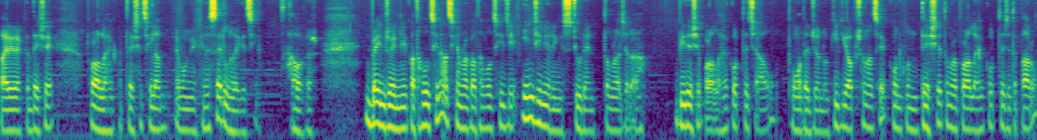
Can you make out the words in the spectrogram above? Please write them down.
বাইরের একটা দেশে পড়ালেখা করতে এসেছিলাম এবং এখানে সেটেল হয়ে গেছি। হাওয়ার ব্রেইন ড্রেইন নিয়ে কথা বলছি না, আজকে আমরা কথা বলছি যে ইঞ্জিনিয়ারিং স্টুডেন্ট তোমরা যারা বিদেশে পড়ালেখা করতে চাও তোমাদের জন্য কি কি অপশন আছে? কোন কোন দেশে তোমরা পড়ালেখা করতে যেতে পারো?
